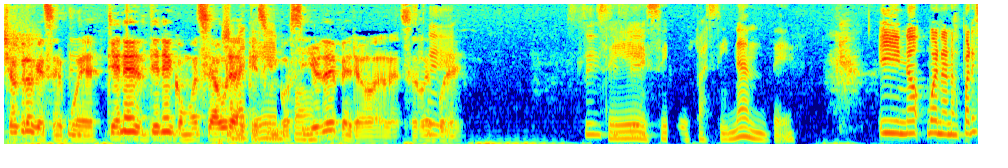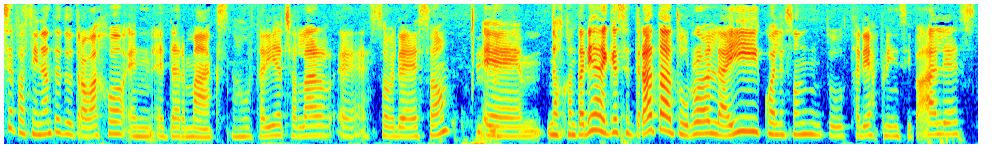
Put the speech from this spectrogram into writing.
Yo creo que se puede. Tiene, tiene como ese aura Lleva de que es imposible, pero se re Sí. puede. Sí, sí, Sí, sí. sí, fascinante. Y no, bueno, nos parece fascinante tu trabajo en Ethermax. Nos gustaría charlar eh, sobre eso. Eh, ¿Nos contarías de qué se trata tu rol ahí? ¿Cuáles son tus tareas principales?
